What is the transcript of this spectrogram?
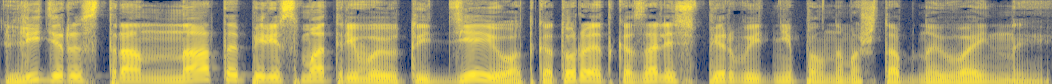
Лидеры стран НАТО пересматривают идею, от которой отказались в первые дни полномасштабной войны,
